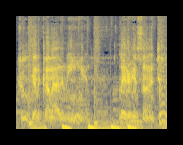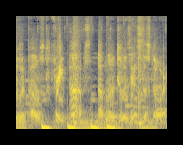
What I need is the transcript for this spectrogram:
Truth's gonna come out in the end. Later, his son Tudor would post Free Pops uploaded to his Insta story.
